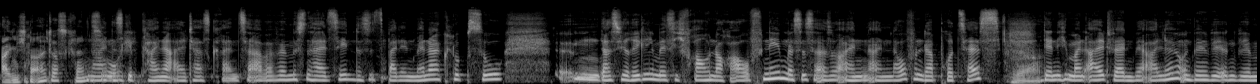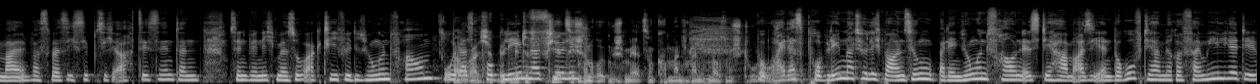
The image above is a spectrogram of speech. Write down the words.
eigentlich eine Altersgrenze? Nein, es gibt keine Altersgrenze, aber wir müssen halt sehen, das ist bei den Männerclubs so, ähm, dass wir regelmäßig Frauen auch aufnehmen. Das ist also ein, ein laufender Prozess, ja. der nicht immer alt werden wir alle und wenn wir irgendwie mal, was weiß ich, 70, 80 sind, dann sind wir nicht mehr so aktiv wie die jungen Frauen. Wo das Problem mit Mitte natürlich 40 schon Rückenschmerzen und kommen manchmal nicht mehr aus dem Stuhl. Wobei das Problem natürlich bei uns jungen, bei den jungen Frauen ist, die haben also ihren Beruf, die haben ihre Familie, die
